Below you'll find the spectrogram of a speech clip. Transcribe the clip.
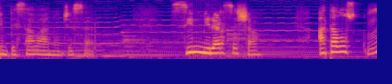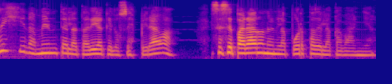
empezaba a anochecer. Sin mirarse ya, atados rígidamente a la tarea que los esperaba, se separaron en la puerta de la cabaña.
